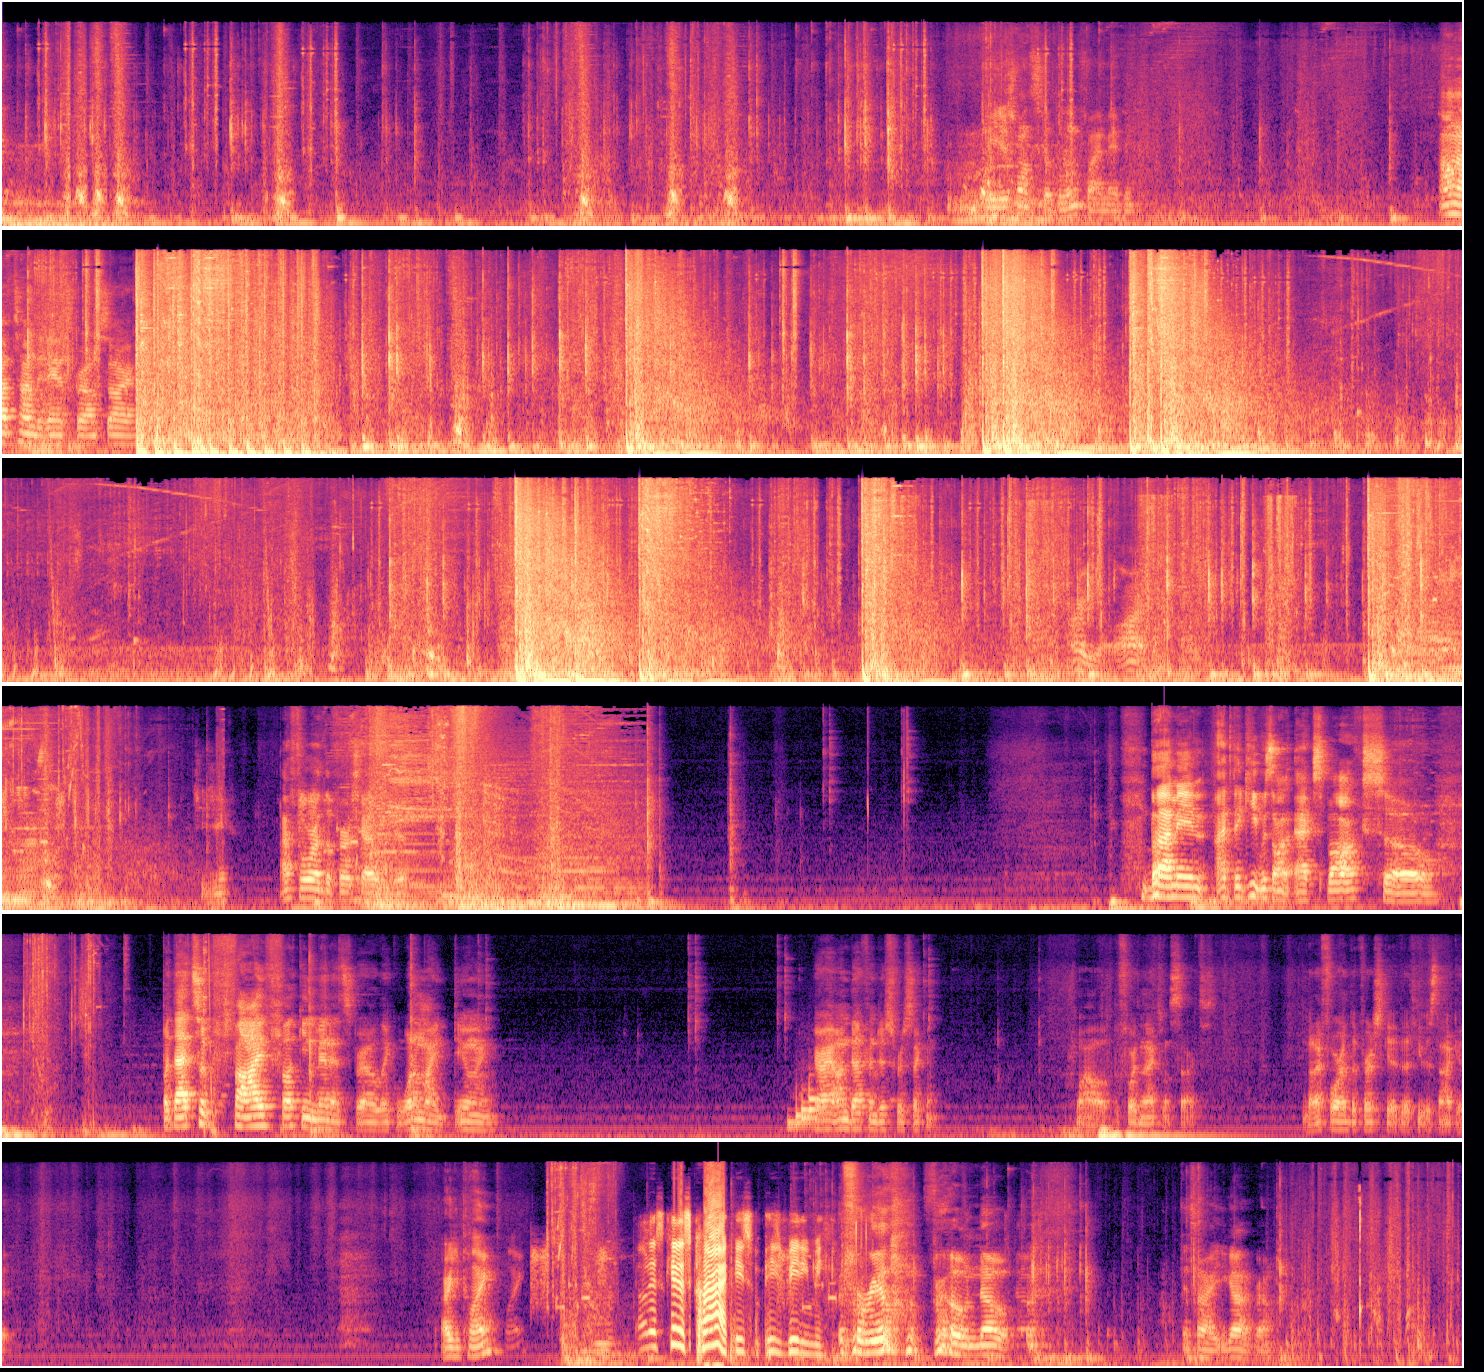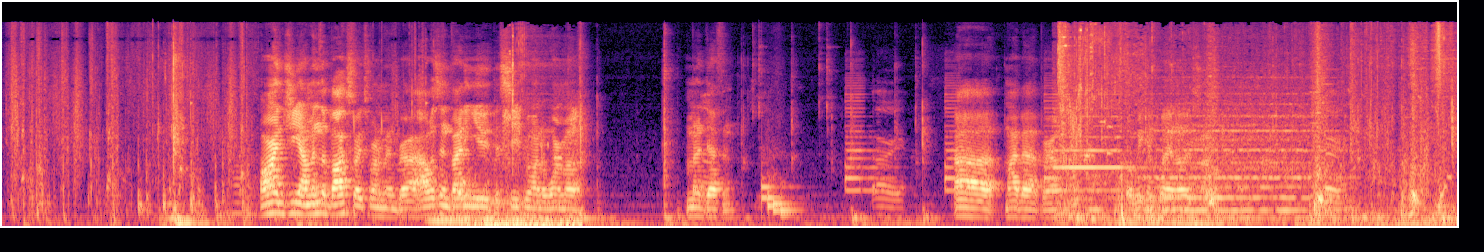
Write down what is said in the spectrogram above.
He just wants to balloon fight, maybe. I don't have time to dance, bro. I'm sorry. The first guy legit. But I mean, I think he was on Xbox, so. But that took five fucking minutes, bro. Like, what am I doing? Here, I undeafen just for a second. Wow, before the next one starts. But I forwarded the first kid, but he was not good. Are you playing? Oh, this kid is cracked. He's he's beating me. For real? bro, no. It's alright, you got it, bro. RNG, I'm in the box fight tournament, bro. I was inviting you to see if you want to warm up. I'm gonna deafen. Alright. Uh, my bad, bro. But we can play another time. This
